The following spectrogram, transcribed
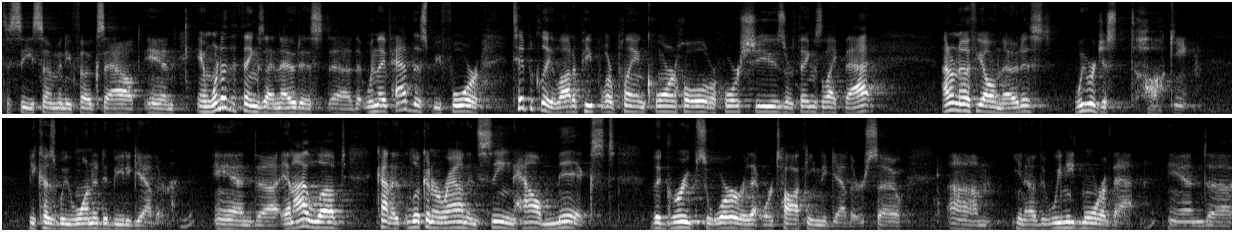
to see so many folks out. And, and one of the things I noticed uh, that when they've had this before, typically a lot of people are playing cornhole or horseshoes or things like that. I don't know if y'all noticed, we were just talking because we wanted to be together. And, uh, and I loved kind of looking around and seeing how mixed the groups were that were talking together. So, um, you know, we need more of that. And uh,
